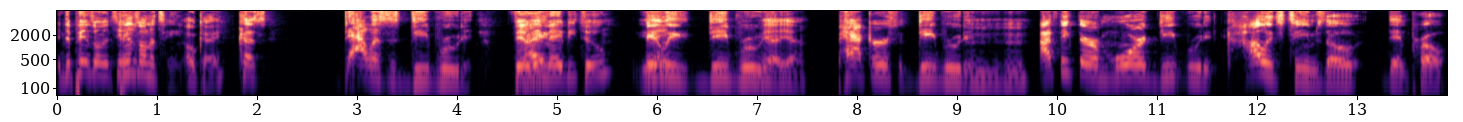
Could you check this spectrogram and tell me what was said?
It depends on the team. depends on the team Okay. because dallas is deep rooted Philly right? maybe too. Philly deep rooted Yeah, yeah. Packers, deep rooted. Mm-hmm. I think there are more deep rooted college teams though than pro.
